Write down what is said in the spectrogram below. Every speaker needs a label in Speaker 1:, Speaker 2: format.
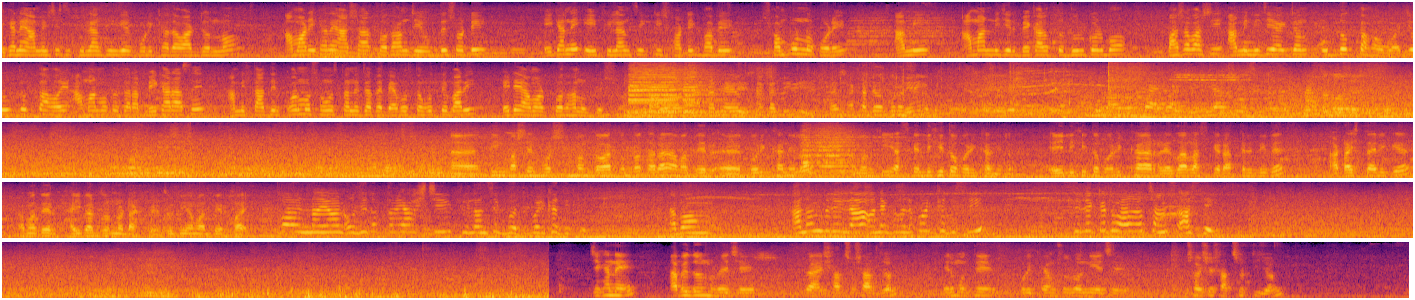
Speaker 1: এখানে আমি এসেছি ফ্রিলান্সিংয়ের পরীক্ষা দেওয়ার জন্য। আমার এখানে আসার প্রধান যে উদ্দেশ্যটি এখানে এই ফ্রিলান্সিংটি সঠিকভাবে সম্পূর্ণ করে আমি আমার নিজের বেকারত্ব দূর করব। পাশাপাশি আমি নিজে একজন উদ্যোক্তা হব। যে উদ্যোক্তা হয় আমার মতো যারা বেকার আছে আমি তাদের কর্মসংস্থানের যাতে ব্যবস্থা করতে পারি এটাই আমার প্রধান উদ্দেশ্য।
Speaker 2: আহ, তিন মাসের প্রশিক্ষণ দেওয়ার জন্য তারা আমাদের পরীক্ষা নিল, এমনকি আজকে লিখিত পরীক্ষা নিল। এই লিখিত পরীক্ষার রেজাল্ট আজকে রাত্রে দিবে, আঠাশ তারিখে আমাদের ভাইবার জন্য ডাকবে, যদি আমাদের হয়।
Speaker 3: উন্নয়ন অধিদপ্তরে আসছি ফ্রিলান্সিং ভর্তি পরীক্ষা দিতে। এবং আলহামদুলিল্লাহ অনেক ভালো পরীক্ষা দিছি। সিলেক্টেড হওয়ার চান্স আছে।
Speaker 4: যেখানে আবেদন হয়েছে প্রায় সাতশো জন। এর মধ্যে পরীক্ষায় অংশগ্রহণ নিয়েছে ছয়শো সাতষট্টি জন।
